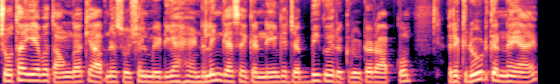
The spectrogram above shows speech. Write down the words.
चौथा ये बताऊँगा कि आपने सोशल मीडिया हैंडलिंग कैसे करनी है कि जब भी कोई रिक्रूटर आपको रिक्रूट करने आए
